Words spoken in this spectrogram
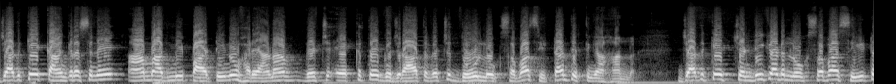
ਜਦਕਿ ਕਾਂਗਰਸ ਨੇ ਆਮ ਆਦਮੀ ਪਾਰਟੀ ਨੂੰ ਹਰਿਆਣਾ ਵਿੱਚ ਇੱਕ ਤੇ ਗੁਜਰਾਤ ਵਿੱਚ ਦੋ ਲੋਕ ਸਭਾ ਸੀਟਾਂ ਦਿੱਤੀਆਂ ਹਨ। ਜਦਕਿ Chandigarh Lok Sabha seat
